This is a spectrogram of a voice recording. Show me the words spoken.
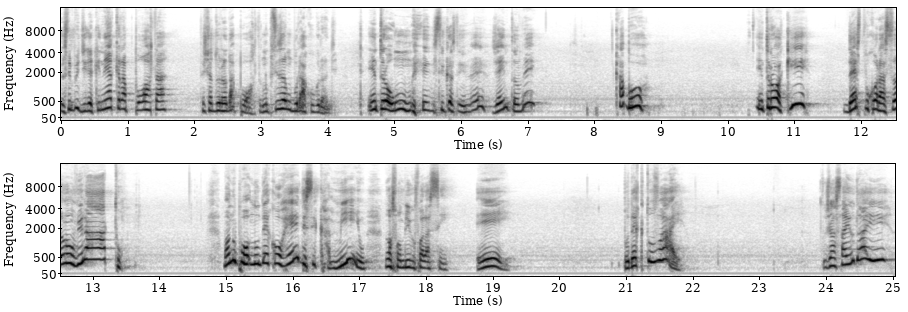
Eu sempre digo é que nem aquela porta, fechadura da porta, não precisa um buraco grande. Entrou um, ele fica assim, gente, também? Acabou. Entrou aqui, desce para o coração, vira ato. Mas no, no, decorrer desse caminho, nosso amigo fala assim: Ei, onde é que tu vai? Tu já saiu daí.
